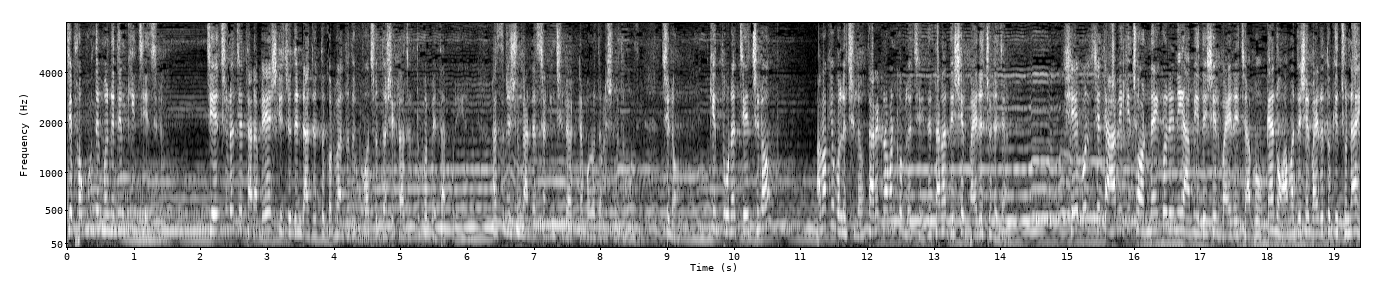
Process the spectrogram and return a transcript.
যে ফখরুদ্দিন মইনুদ্দিন কি চেয়েছিল? চেয়েছিল যে তারা বেশ কিছুদিন রাজত্ব করবে, অন্তত বছর দশেক রাজত্ব করবে, তারপরে হাসিনের সঙ্গে আন্ডারস্ট্যান্ডিং ছিল, একটা বড় দলের সঙ্গে তো ছিল। কিন্তু ওরা চেয়েছিল, আমাকে বলেছিল, তারেক রহমানকে বলেছে যে তারা দেশের বাইরে চলে যান। সে বলছে যে, আমি কিছু অন্যায় করিনি, আমি দেশের বাইরে যাব কেন? আমার দেশের বাইরে তো কিছু নাই।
